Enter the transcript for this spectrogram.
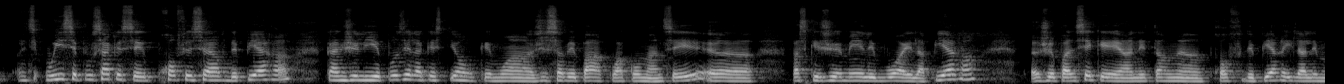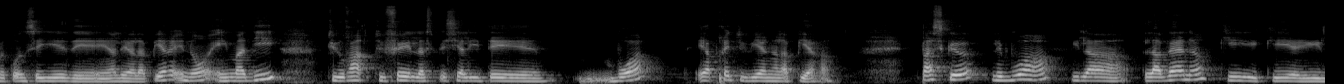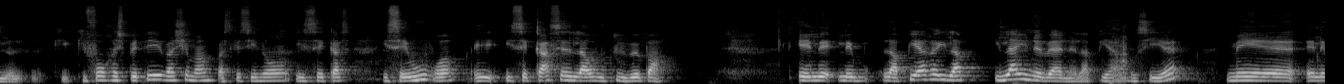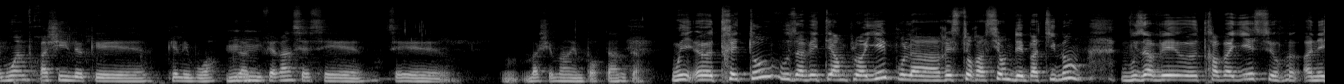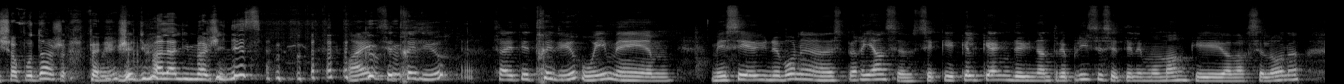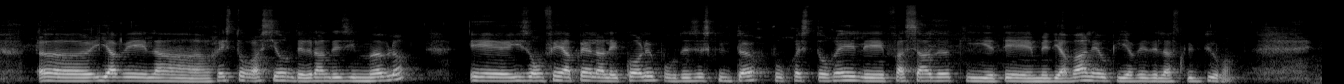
oui c'est pour ça que c'est professeur de pierre. Quand je lui ai posé la question, que moi, je ne savais pas à quoi commencer, euh, parce que j'aimais les bois et la pierre, je pensais qu'en étant prof de pierre, il allait me conseiller d'aller à la pierre. Et non, il m'a dit, tu, tu fais la spécialité bois et après tu viens à la pierre parce que le bois, il a la veine qui, qui, qu'il faut respecter vachement, parce que sinon il se casse, il s'ouvre et il se casse là où tu veux pas. Et la pierre, il a, il a une veine, la pierre aussi, hein? mais elle est moins fragile que, que le bois. La mm. différence, c'est vachement importante. Oui, euh, très tôt, vous avez été employé pour la restauration des bâtiments. Vous avez euh, travaillé sur un échafaudage. Enfin, J'ai du mal à l'imaginer. oui, c'est très dur. Ça a été très dur, oui, mais, mais c'est une bonne expérience. C'est que quelqu'un d'une entreprise, c'était le moment qu'à Barcelone, euh, il y avait la restauration des grands immeubles et ils ont fait appel à l'école pour des sculpteurs pour restaurer les façades qui étaient médiévales ou qui avaient de la sculpture.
